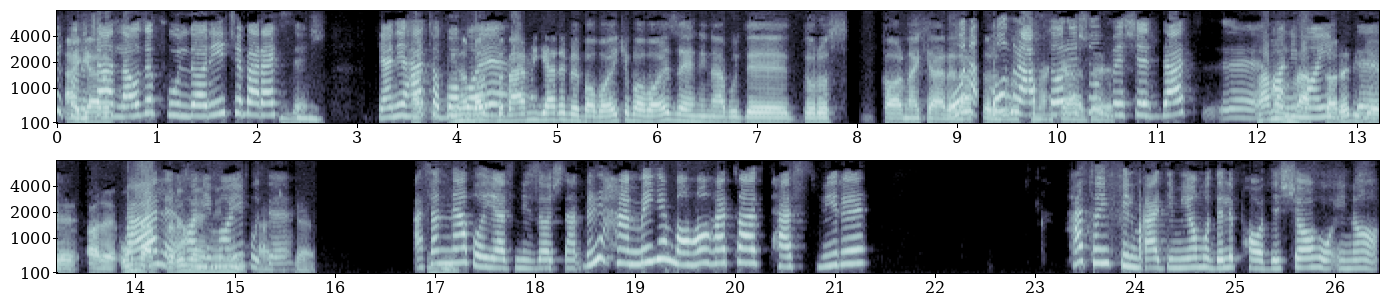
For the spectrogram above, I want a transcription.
می‌کنه. اگر... چه لحاظ پولداری چه برعکسش. یعنی حتی بابای برمیگرده به بابایی که بابای ذهنی نبوده درست کار نکرده اون, رفتار اون رفتارشون به شدت آنیمایی بوده. دیگه. آره اون بله آنیمایی بوده. اصلا نباید میذاشتن. ببین همه ماها حتی از تصویر حتی این فیلم قدیمی ها مدل پادشاه و اینا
